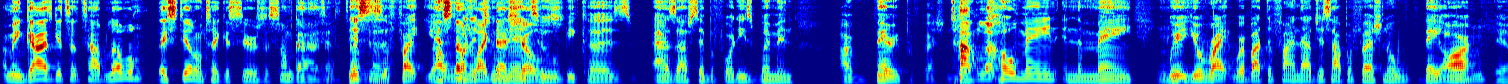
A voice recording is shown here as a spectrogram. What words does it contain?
I mean, guys get to the top level, they still don't take it serious as some guys at the top this is a fight y'all stuff want to like tune that into shows. because, as I've said before, these women are very professional. Top level. Co-main and the main. Mm-hmm. We're, you're right. We're about to find out just how professional they mm-hmm. are. Yeah.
